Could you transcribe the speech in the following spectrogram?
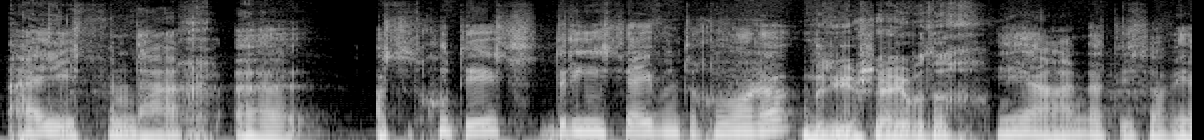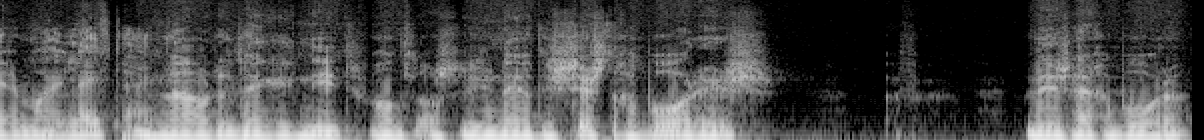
Hij is vandaag, eh, als het goed is, 73 geworden. 73. Ja, dat is alweer een mooie leeftijd. Nou, dat denk ik niet. Want als hij in 1960 geboren is... Wanneer is hij geboren?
